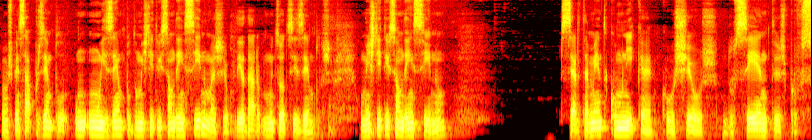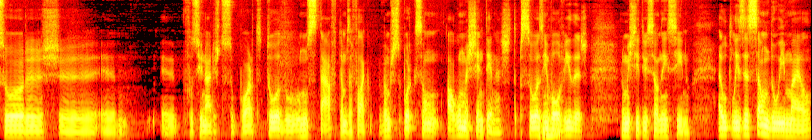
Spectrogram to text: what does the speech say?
Vamos pensar, por exemplo, um, um exemplo de uma instituição de ensino, mas eu podia dar muitos outros exemplos. Uma instituição de ensino certamente comunica com os seus docentes, professores, eh, eh, eh, funcionários de suporte, todo um staff, estamos a falar, vamos supor que são algumas centenas de pessoas envolvidas numa instituição de ensino. A utilização do e-mail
